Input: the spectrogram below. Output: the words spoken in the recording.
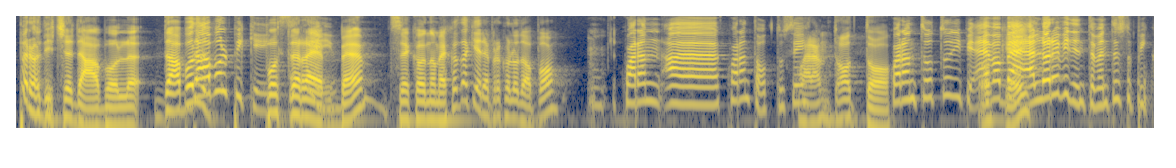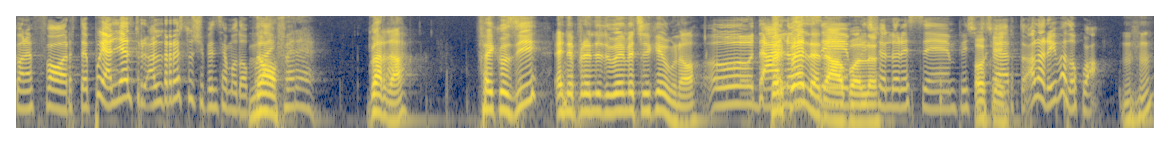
però dice Double. Double, Double potrebbe, secondo me. Cosa chiede per quello dopo? 48, sì. 48. 48 di piede. Eh, Ok. vabbè, allora evidentemente sto piccone è forte. Poi agli altri, al resto ci pensiamo dopo. No, dai. Fere. Guarda. Fai così e ne prende due invece che uno. Oh, dai, Per allora quello è double. semplice, allora è semplice, Ok. certo. Allora io vado qua. Mhm,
